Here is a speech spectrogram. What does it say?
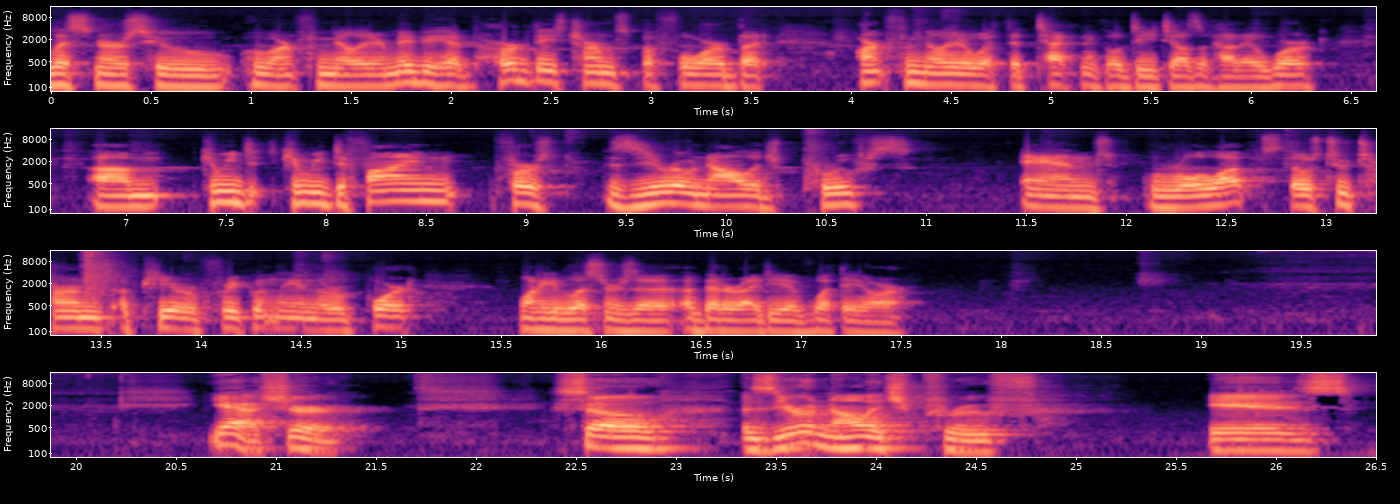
listeners who, who aren't familiar. Maybe have heard these terms before, but aren't familiar with the technical details of how they work. Um, can we can we define first zero knowledge proofs and roll ups? Those two terms appear frequently in the report. Want to give listeners a, a better idea of what they are. Yeah, sure. So a zero knowledge proof is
